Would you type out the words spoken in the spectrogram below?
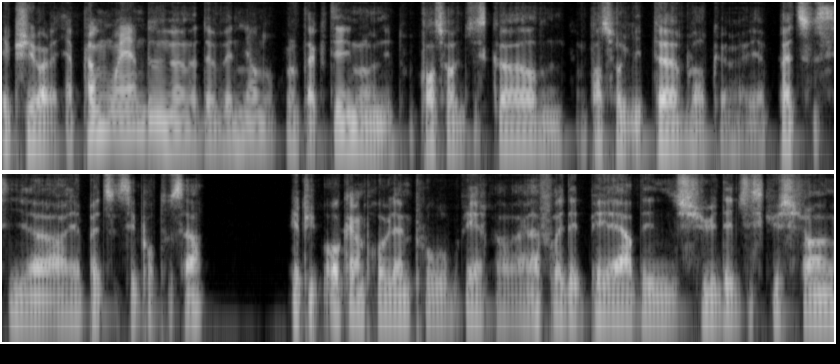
Et puis voilà, il y a plein de moyens de, venir nous contacter. Nous, on est tout le temps sur le Discord, tout le temps sur GitHub, donc euh, il n'y a pas de souci, euh, il a pas de souci pour tout ça. Et puis aucun problème pour ouvrir à la fois des PR, des issues, des discussions,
